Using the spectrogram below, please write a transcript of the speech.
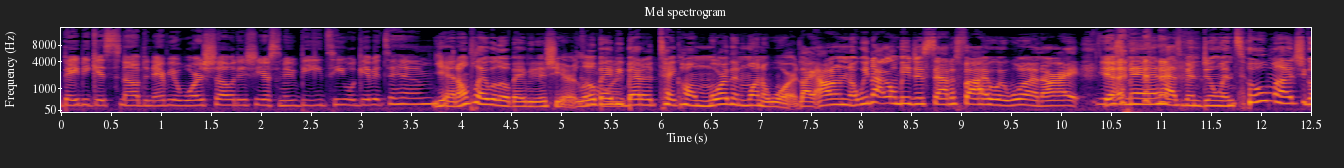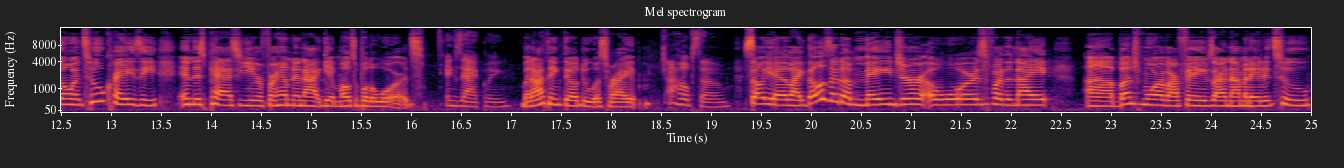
Baby gets snubbed in every award show this year, so maybe BET will give it to him. Yeah, don't play with Lil Baby this year. Lil Come Baby better take home more than one award. Like, I don't know. We're not to be just satisfied with one, all right? Yeah. This man has been doing too much, going too crazy in this past year for him to not get multiple awards. Exactly. But I think they'll do us right. I hope so. So, yeah, like those are the major awards for the night. Uh, a bunch more of our faves are nominated too.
